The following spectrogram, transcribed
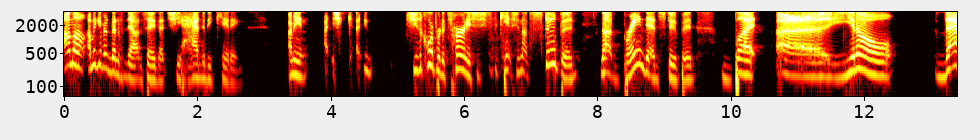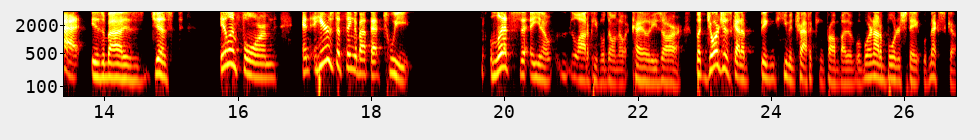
I'm, a, I'm gonna give her the benefit of the doubt and say that she had to be kidding. I mean, she, she's a corporate attorney. She's she's not stupid, not brain dead stupid, but uh, you know that is about as just ill informed. And here's the thing about that tweet let's say, you know, a lot of people don't know what coyotes are, but Georgia's got a big human trafficking problem, by the way. We're not a border state with Mexico.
